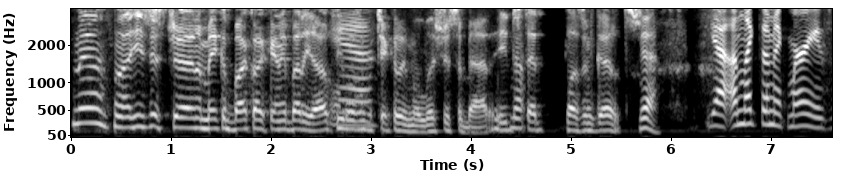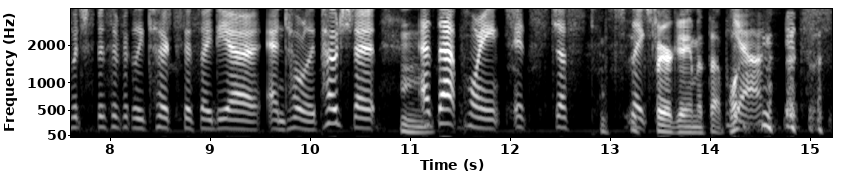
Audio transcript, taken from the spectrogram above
No, well, he's just trying to make a buck like anybody else. He wasn't particularly malicious about it. He just had pleasant goats. Yeah. yeah, unlike the McMurrays, which specifically took this idea and totally poached it. Hmm. At that point, it's just It's, like it's fair game at that point. yeah, it's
